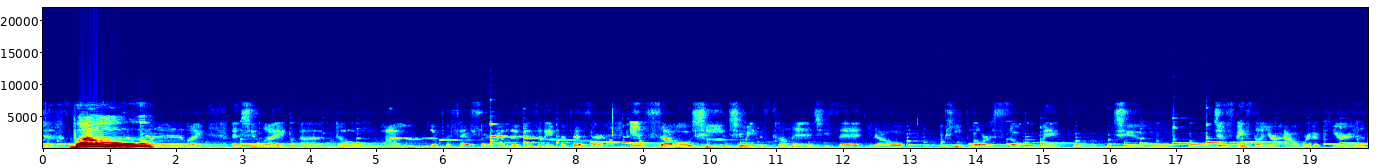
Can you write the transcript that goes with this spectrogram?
just whoa?" Like, and she like, uh, "No, I'm the professor. I'm the visiting professor." And so she she made this comment and she said, "You know." People are so quick to just based on your outward appearance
